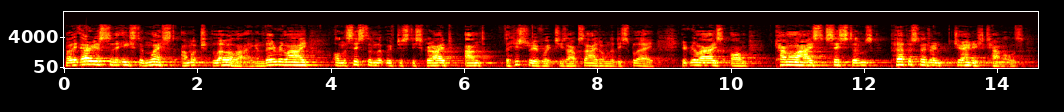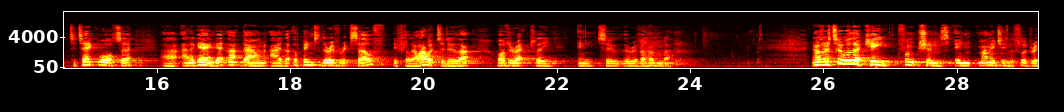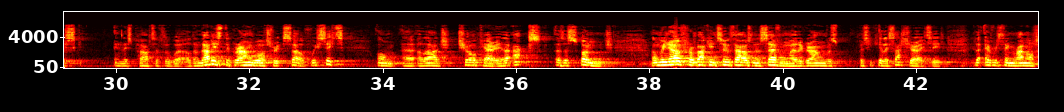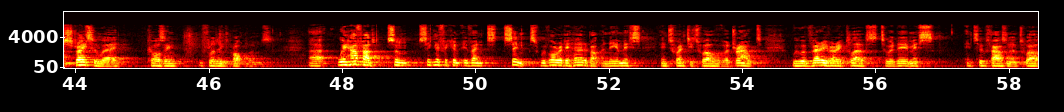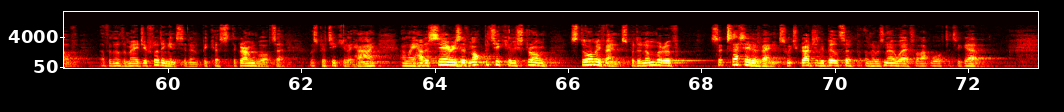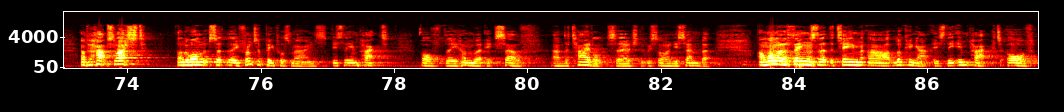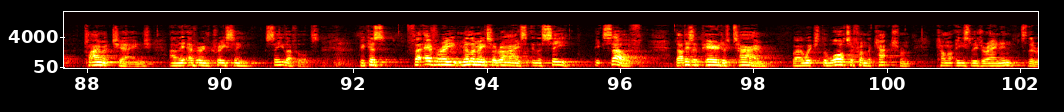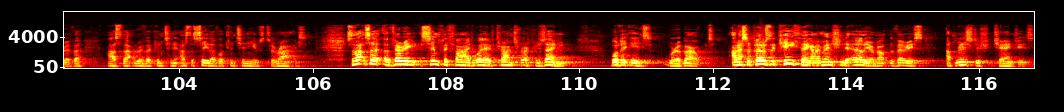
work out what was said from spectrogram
Now, the areas to the east and west are much lower lying, and they rely on the system that we've just described and the history of which is outside on the display. It relies on canalised systems, purposely drainage channels to take water uh, and again get that down either up into the river itself, if it'll allow it to do that, or directly into the River Humber. Now, there are two other key functions in managing the flood risk in this part of the world, and that is the groundwater itself. We sit on a, a large chalk area that acts as a sponge, and we know from back in 2007, where the ground was particularly saturated, that everything ran off straight away, causing flooding problems. Uh, we have had some significant events since. We've already heard about a near miss in 2012 of a drought. We were very, very close to a near miss in 2012 of another major flooding incident because the groundwater was particularly high. And we had a series of not particularly strong storm events, but a number of successive events which gradually built up and there was nowhere for that water to go. And perhaps last and the one that's at the front of people's minds, is the impact of the Humber itself and the tidal surge that we saw in December. And one of the things that the team are looking at is the impact of climate change and the ever increasing sea levels. Because for every millimetre rise in the sea itself, that is a period of time where which the water from the catchment cannot easily drain into the river as that river continue, as the sea level continues to rise. So that's a, a very simplified way of trying to represent what it is we're about. And I suppose the key thing, and I mentioned it earlier about the various administrative changes,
